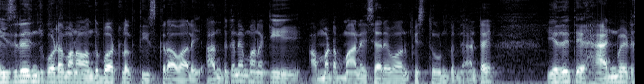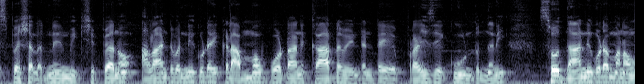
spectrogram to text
ప్రైస్ రేంజ్ కూడా మనం అందుబాటులోకి తీసుకురావాలి. అందుకనే మనకి అమ్మటం మానేశారేమో అనిపిస్తూ ఉంటుంది. అంటే ఏదైతే హ్యాండ్మేడ్ స్పెషల్ అని నేను మీకు చెప్పానో అలాంటివన్నీ కూడా ఇక్కడ అమ్మకపోవడానికి కారణం ఏంటంటే ప్రైస్ ఎక్కువ ఉంటుందని. సో దాన్ని కూడా మనం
